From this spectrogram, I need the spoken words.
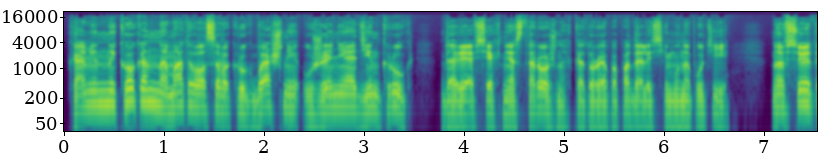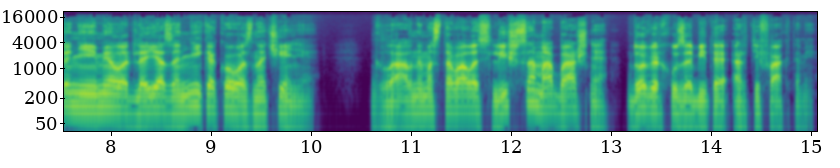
Каменный кокон наматывался вокруг башни уже не один круг, давя всех неосторожных, которые попадались ему на пути, но все это не имело для Яза никакого значения. Главным оставалась лишь сама башня, доверху забитая артефактами.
